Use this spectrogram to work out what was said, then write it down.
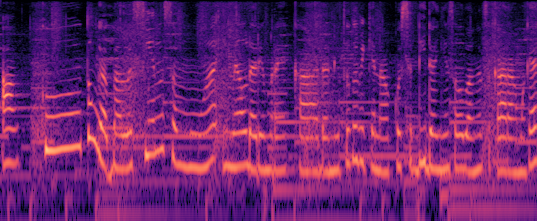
Aku tuh gak balesin semua email dari mereka. Dan itu tuh bikin aku sedih dan nyesel banget sekarang. Makanya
